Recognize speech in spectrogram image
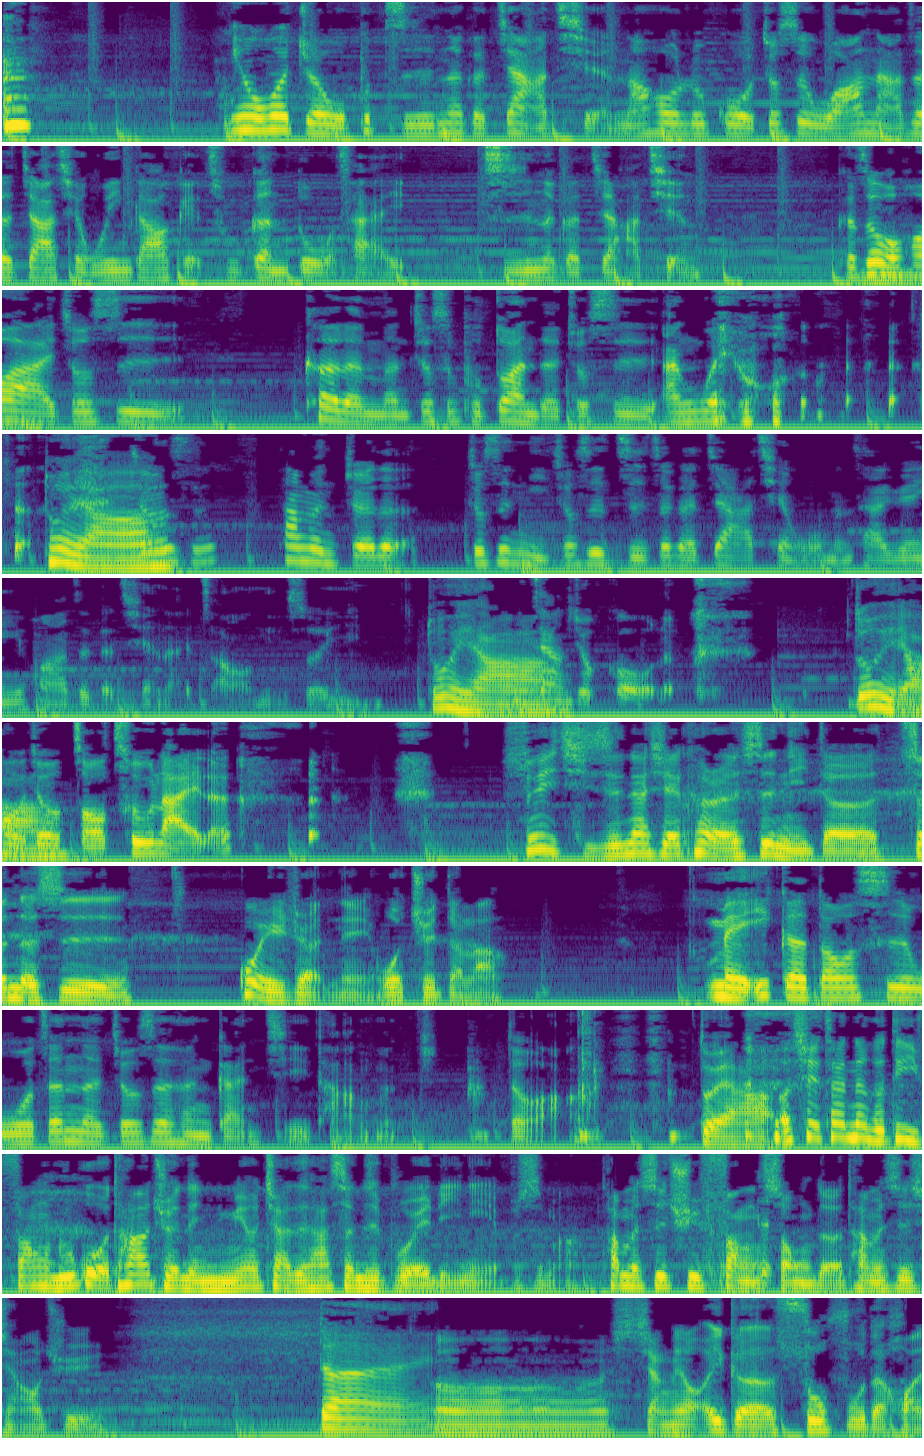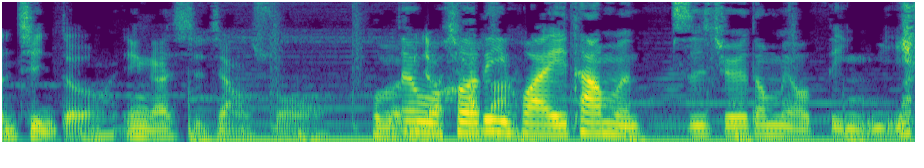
因为我会觉得我不值那个价钱，然后如果就是我要拿这个价钱，我应该要给出更多我才值那个价钱。可是我后来就是、嗯、客人们就是不断的就是安慰我。对啊，就是他们觉得。就是你就是值这个价钱，我们才愿意花这个钱来找你，所以对呀，这样就够了。对呀，然后我就走出来了。所以其实那些客人是你的，真的是贵人呢，我觉得啦。每一个都是，我真的就是很感激他们，对啊，对啊，而且在那个地方，如果他觉得你没有价值，他甚至不会理你，也不是吗？他们是去放松的，他们是想要去。对，呃，想要一个舒服的环境的，应该是这样说。会不会？对，我合理怀疑他们直觉都没有定义，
